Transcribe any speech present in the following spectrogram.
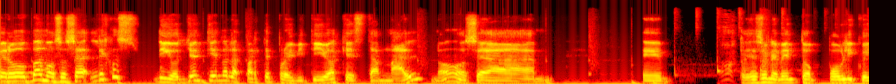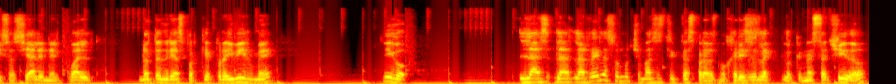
Pero vamos, o sea, lejos, digo, yo entiendo la parte prohibitiva que está mal, ¿no? O sea, eh, pues es un evento público y social en el cual no tendrías por qué prohibirme. Digo, las, reglas son mucho más estrictas para las mujeres, es lo que no está chido.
